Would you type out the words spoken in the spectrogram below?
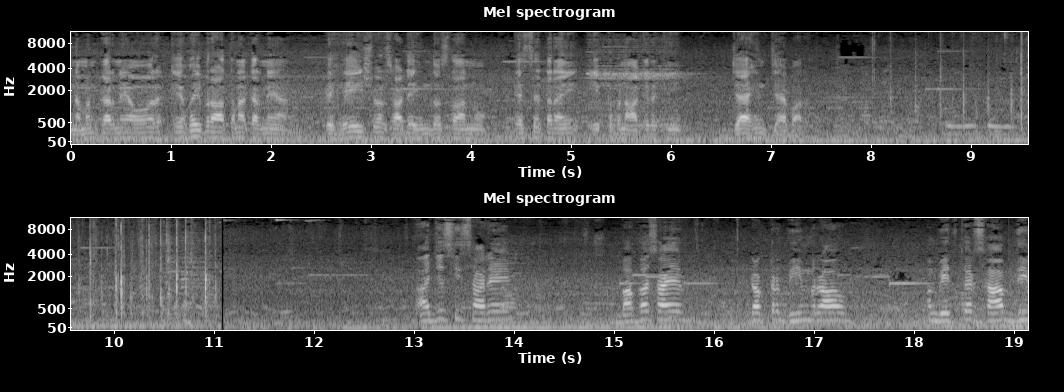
ਨਮਨ ਕਰਨੇ ਆ ਔਰ ਇਹੋ ਹੀ ਪ੍ਰਾਰਥਨਾ ਕਰਨੇ ਆ ਕਿ ਹੇ ਈਸ਼ਵਰ, ਸਾਡੇ ਹਿੰਦੁਸਤਾਨ ਨੂੰ ਇਸੇ ਤਰ੍ਹਾਂ ਹੀ ਇੱਕ ਬਣਾ ਕੇ ਰੱਖੀ। ਜੈ ਹਿੰਦ, ਜੈ ਭਾਰਤ। ਅੱਜ ਅਸੀਂ ਸਾਰੇ ਬਾਬਾ ਸਾਹਿਬ, ਡਾਕਟਰ ਭੀਮ ਰਾਓ, ਅੰਬੇਦਕਰ ਸਾਹਿਬ ਦੀ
